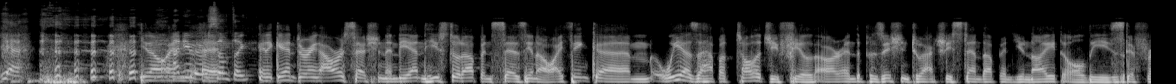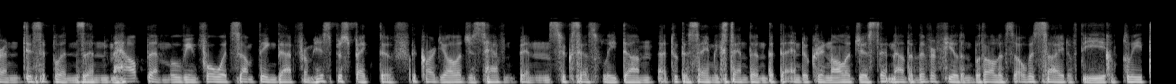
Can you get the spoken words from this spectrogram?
Yeah. you know, and, I knew it was uh, something. And again, during our session, in the end, he stood up and says, you know, I think um, we as a hepatology field are in the position to actually stand up and unite all these different disciplines and help them moving forward. Something that, from his perspective, the cardiologists haven't been successfully done uh, to the same extent, and that the endocrinologists and now the liver field, and with all its oversight of the complete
